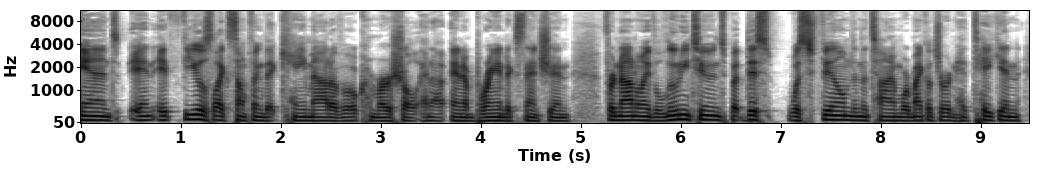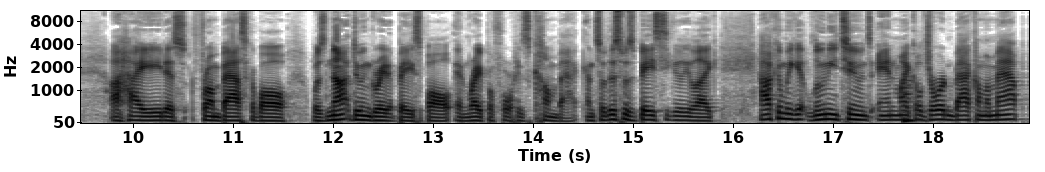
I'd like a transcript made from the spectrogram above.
and and it feels like something that came out of a commercial and a, and a brand extension for not only the Looney Tunes, but this was filmed in the time where Michael Jordan had taken a hiatus from basketball, was not doing great at baseball, and right before his comeback. And so this was basically like, how can we get Looney Tunes and Michael Jordan back on the map?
